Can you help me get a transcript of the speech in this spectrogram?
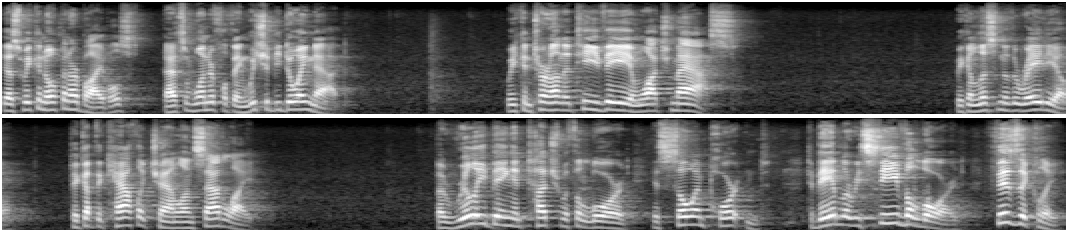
Yes, we can open our Bibles. That's a wonderful thing. We should be doing that. We can turn on the TV and watch Mass. We can listen to the radio, pick up the Catholic channel on satellite. But really being in touch with the Lord is so important. To be able to receive the Lord physically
